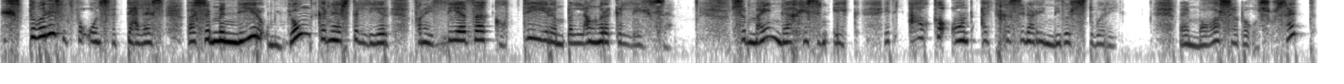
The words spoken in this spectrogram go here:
die stories wat vir ons vertel is, was 'n manier om jong kinders te leer van die lewe, kultuur en belangrike lesse. So my niggies en ek het elke aand uitgesien na die nuwe storie. My ma sou by ons sit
